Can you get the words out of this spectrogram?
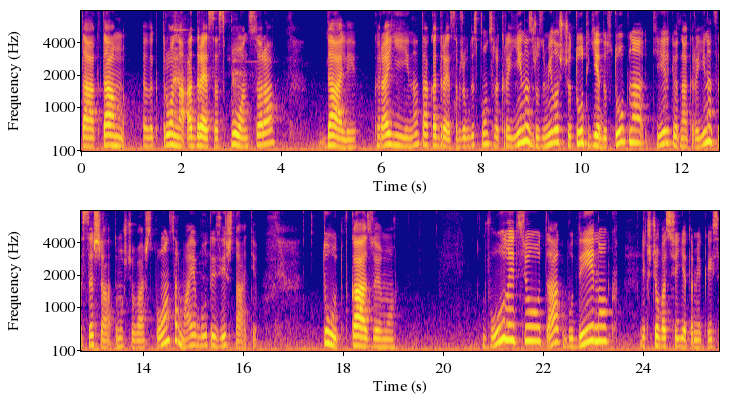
Так, там електронна адреса спонсора. Далі країна. Так, адреса вже буде спонсора. Країна. Зрозуміло, що тут є доступна тільки одна країна це США, тому що ваш спонсор має бути зі штатів. Тут вказуємо вулицю, так, будинок. Якщо у вас ще є там якийсь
